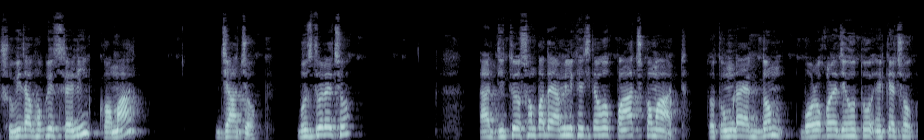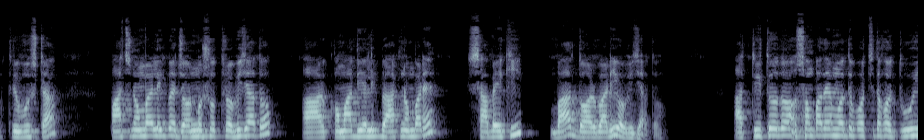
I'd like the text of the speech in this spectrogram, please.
সুবিধাভোগী শ্রেণি, কমা যাজক। বুঝতে পেরেছ? আর দ্বিতীয় সম্পাদে আমি লিখেছি দেখো পাঁচ কমা আট। তো তোমরা একদম বড় করে যেহেতু এঁকেছ ত্রিভুজটা, পাঁচ নম্বরে লিখবে জন্মসূত্র অভিজাত, আর কমা দিয়ে লিখবে আট নম্বরে সাবেকি বা দরবারি অভিজাত। আর তৃতীয় সম্পাদের মধ্যে পড়ছে দেখো দুই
